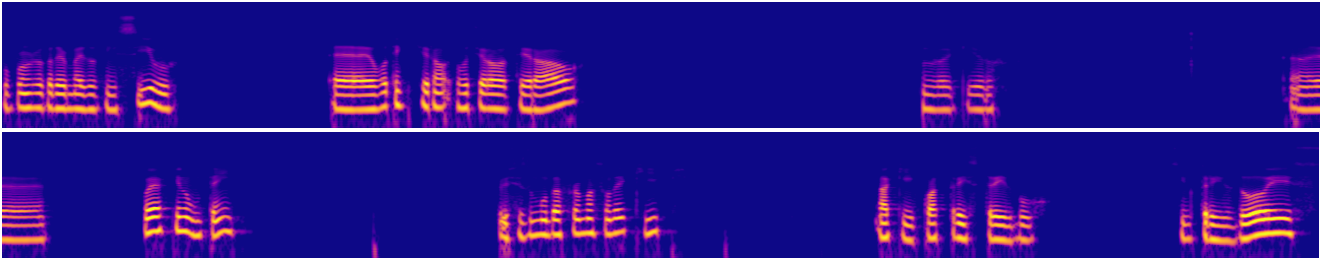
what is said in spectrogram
Vou pôr um jogador mais ofensivo. É, eu vou ter que tirar. Vou tirar o lateral. Zagueiro. É... Ué, aqui não tem. Preciso mudar a formação da equipe. Aqui, 4-3-3, burro. 5-3-2.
